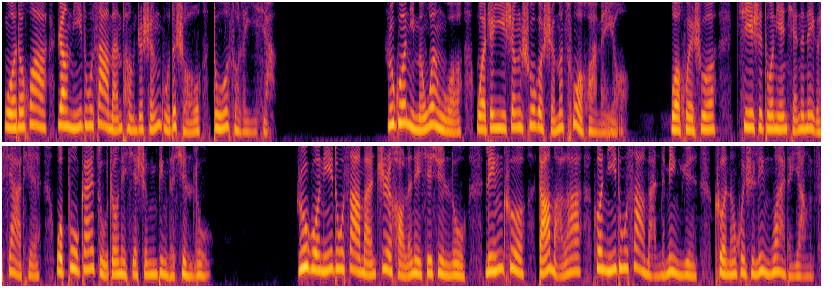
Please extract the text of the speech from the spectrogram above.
我的话让尼都萨满捧着神鼓的手哆嗦了一下。如果你们问我，我这一生说过什么错话没有，我会说，七十多年前的那个夏天，我不该诅咒那些生病的驯鹿。如果尼都萨满治好了那些驯鹿，林克、达马拉和尼都萨满的命运可能会是另外的样子，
